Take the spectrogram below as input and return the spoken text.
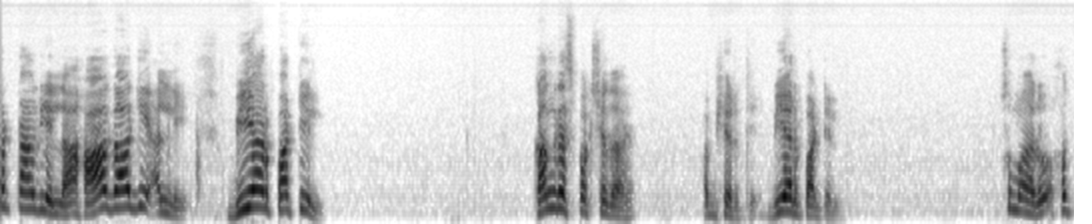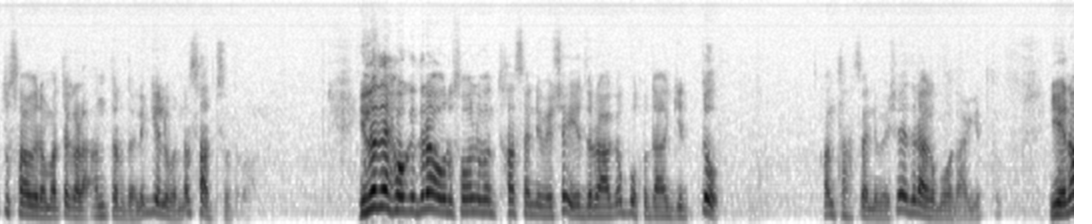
ಕಟ್ ಆಗಲಿಲ್ಲ. ಹಾಗಾಗಿ ಅಲ್ಲಿ ಬಿ ಆರ್ ಪಾಟೀಲ್, ಕಾಂಗ್ರೆಸ್ ಪಕ್ಷದ ಅಭ್ಯರ್ಥಿ ಬಿ ಆರ್ ಪಾಟೀಲ್ ಸುಮಾರು ಹತ್ತು ಸಾವಿರ ಮತಗಳ ಅಂತರದಲ್ಲಿ ಗೆಲುವನ್ನು ಸಾಧಿಸಿದರು. ಇಲ್ಲದೆ ಹೋಗಿದ್ರೆ ಅವರು ಸೋಲುವಂತಹ ಸನ್ನಿವೇಶ ಎದುರಾಗಬಹುದಾಗಿತ್ತು. ಅಂತಹ ಸನ್ನಿವೇಶ ಎದುರಾಗಬಹುದಾಗಿತ್ತು. ಏನೋ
